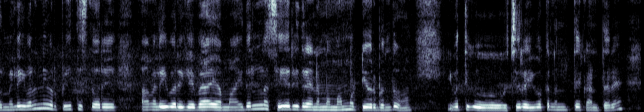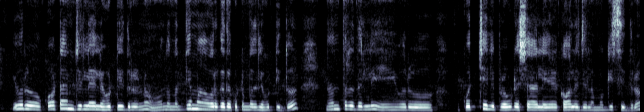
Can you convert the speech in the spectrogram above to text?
ಆಮೇಲೆ ಇವರನ್ನೇ ಇವರು ಪ್ರೀತಿಸ್ತಾರೆ, ಆಮೇಲೆ ಇವರಿಗೆ ವ್ಯಾಯಾಮ ಇದೆಲ್ಲ ಸೇರಿದರೆ ನಮ್ಮ ಮಮ್ಮೂಟಿಯವರು ಬಂದು ಇವತ್ತಿಗೂ ಚಿರ ಯುವಕನಂತೆ ಕಾಣ್ತಾರೆ. ಇವರು ಕೋಟಾಯಂ ಜಿಲ್ಲೆಯಲ್ಲಿ ಹುಟ್ಟಿದ್ರೂ ಒಂದು ಮಧ್ಯಮ ವರ್ಗದ ಕುಟುಂಬದಲ್ಲಿ ಹುಟ್ಟಿದ್ದು. ನಂತರದಲ್ಲಿ ಇವರು ಕೊಚ್ಚಿಯಲ್ಲಿ ಪ್ರೌಢಶಾಲೆ, ಕಾಲೇಜೆಲ್ಲ ಮುಗಿಸಿದರು.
